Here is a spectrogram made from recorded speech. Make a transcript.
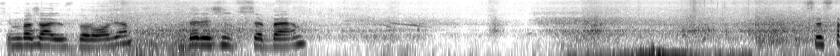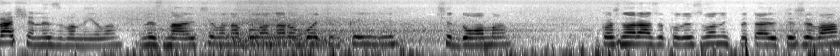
Всім бажаю здоров'я, бережіть себе. Сестра ще не дзвонила. Не знаю, чи вона була на роботі в Києві чи вдома. Кожного разу, коли дзвонить, питаю, ти жива?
